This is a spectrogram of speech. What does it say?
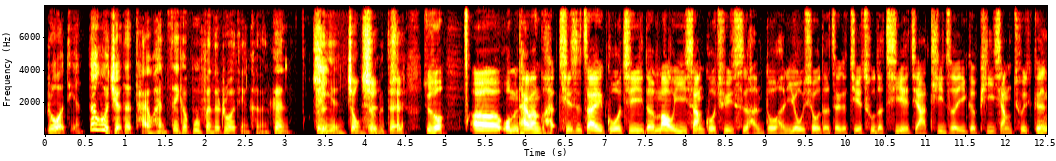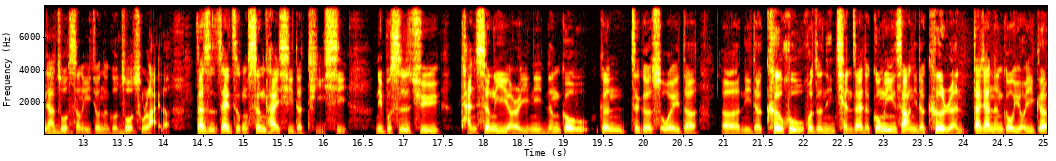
弱点，但我觉得台湾这个部分的弱点可能更。最严重是，对不对？是，就是说，呃，我们台湾其实，在国际的贸易上，过去是很多很优秀的这个杰出的企业家，提着一个皮箱去跟人家做生意，就能够做出来了。嗯、但是在这种生态系的体系，你不是去谈生意而已，你能够跟这个所谓的呃你的客户或者你潜在的供应商、你的客人，大家能够有一个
